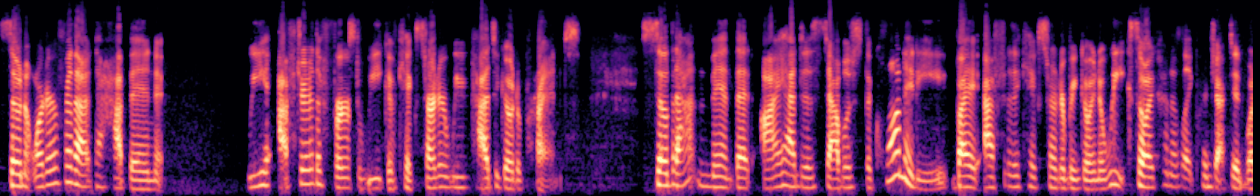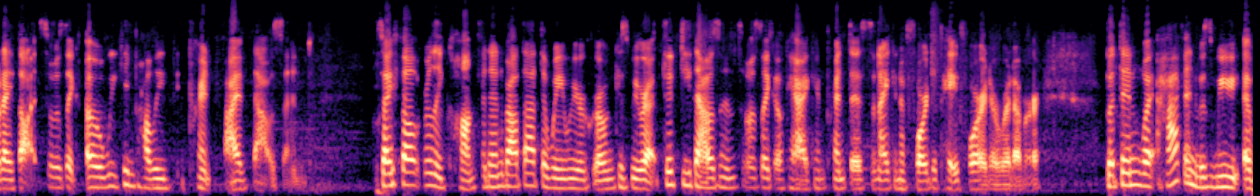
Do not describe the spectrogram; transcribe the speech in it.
So, in order for that to happen, we, after the first week of Kickstarter, we had to go to print. So that meant that I had to establish the quantity by after the Kickstarter been going a week. So I kind of like projected what I thought. So it was like, oh, we can probably print 5,000. So I felt really confident about that the way we were growing because we were at 50,000. So I was like, okay, I can print this and I can afford to pay for it or whatever. But then what happened was we uh,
